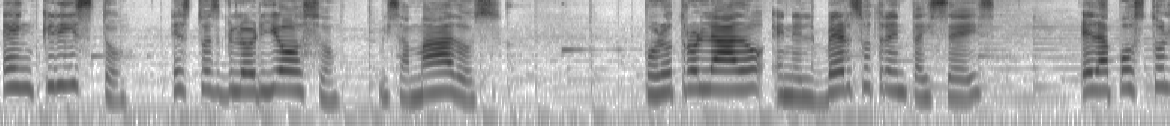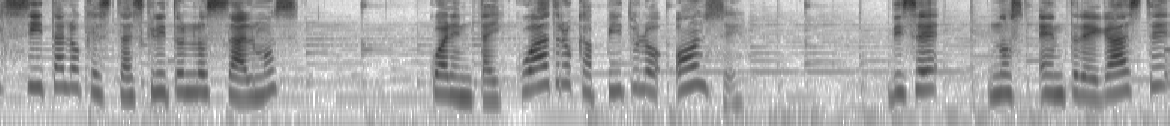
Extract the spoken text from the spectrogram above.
En Cristo. Esto es glorioso, mis amados. Por otro lado, en el verso 36, el apóstol cita lo que está escrito en los Salmos 44 capítulo 11. Dice, nos entregaste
